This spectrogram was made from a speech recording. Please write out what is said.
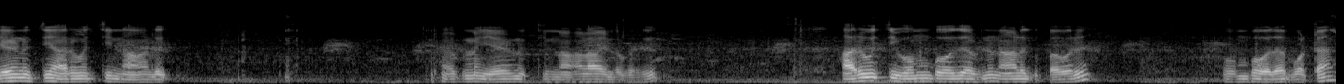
எழுநூற்றி அறுபத்தி நாலு. அப்படின்னா எழுநூற்றி நாலாயிரம் வருது அறுபத்தி ஒம்பது அப்படின்னா நாலுக்கு பவரு ஒம்பதாக போட்டால்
